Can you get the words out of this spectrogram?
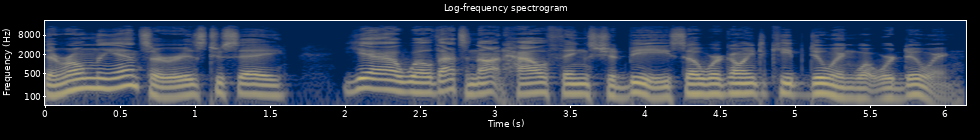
their only answer is to say, yeah, well, that's not how things should be, so we're going to keep doing what we're doing.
